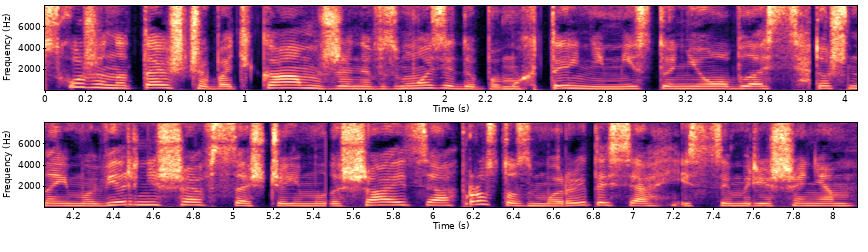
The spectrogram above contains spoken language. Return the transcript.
Схоже на те, що батькам вже не в змозі допомогти ні місто, ні область. Тож найімовірніше, все, що їм лишається, просто змиритися із цим рішенням.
